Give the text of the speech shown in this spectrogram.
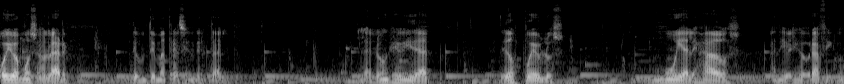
Hoy vamos a hablar de un tema trascendental, la longevidad de dos pueblos muy alejados a nivel geográfico,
